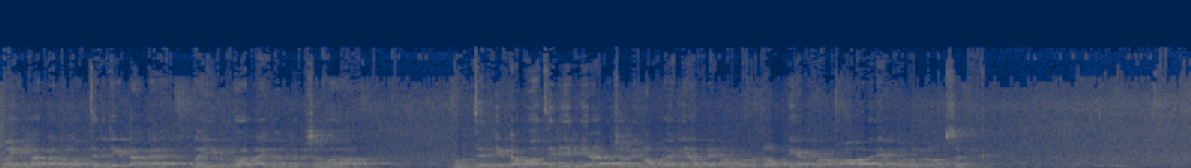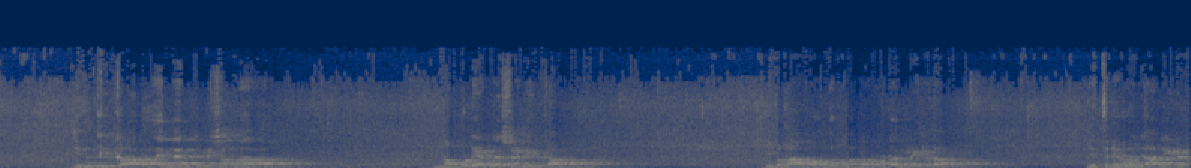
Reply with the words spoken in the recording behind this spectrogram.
ஆனால் எல்லாருமே நல்லா தெரிஞ்சுக்கிட்டாங்க. ஆனால் இருந்தாலும் என்னென்னு சொல்லி சொன்னால் நம்ம தெரிஞ்சுக்கிட்டோமா தெரியலையான்னு சொல்லி நம்மளை அறியாமலே நமக்கு ஒரு டவுட் ஏற்படுற மாதிரி அங்கே ஒரு அம்சம் இருக்குது இதுக்கு காரணம் என்னன்னு சொல்லி சொன்னால் நம்முடைய அண்டர்ஸ்டாண்டிங் காரணம் இல்லை. இப்போ நாம் வந்து பலரோட ரிலேட்டடாக இருக்கோம். எத்தனையோ ஞானிகள்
